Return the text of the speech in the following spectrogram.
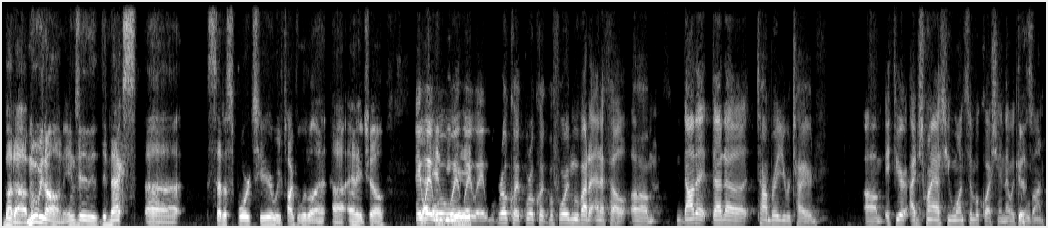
but uh, moving on into the next uh, set of sports here, we've talked a little uh, NHL. Hey, wait, wait, wait, wait, wait, real quick, real quick, before we move out of NFL, um, now that that uh Tom Brady retired, um, if you're, I just want to ask you one simple question, and then we can yes. move on.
